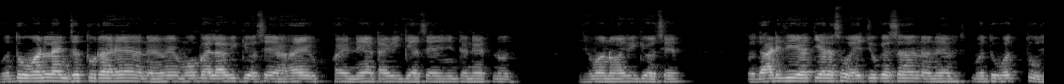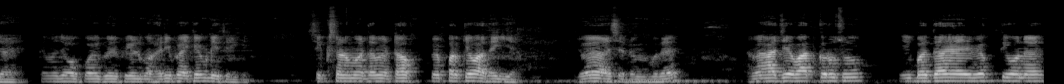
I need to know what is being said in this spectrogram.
બધું ઓનલાઈન જતું રહે અને હવે મોબાઈલ આવી ગયો છે હાઈ ફાઈ નેટ આવી ગયા છે ઇન્ટરનેટનો જમાનો આવી ગયો છે. તો દાડી દી અત્યારે શું એજ્યુકેશન અને બધું વધતું જાય. તમે જુઓ કોઈ ભાઈ ફિલ્ડમાં હરીફાઈ કેવડી થઈ ગઈ. શિક્ષણમાં તમે ટફ પેપર કેવા થઈ ગયા? જોયા હશે તમે બધાએ? હવે આ જે વાત કરું છું, એ બધાએ વ્યક્તિઓને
